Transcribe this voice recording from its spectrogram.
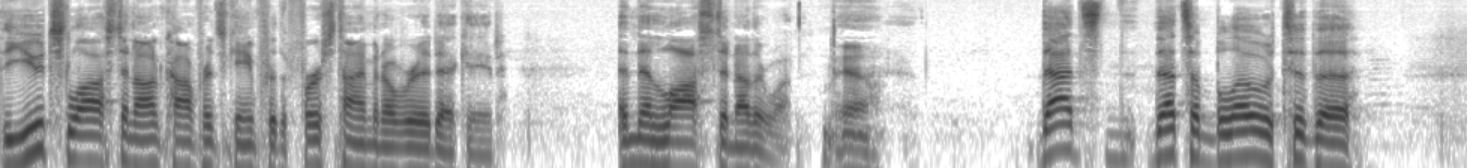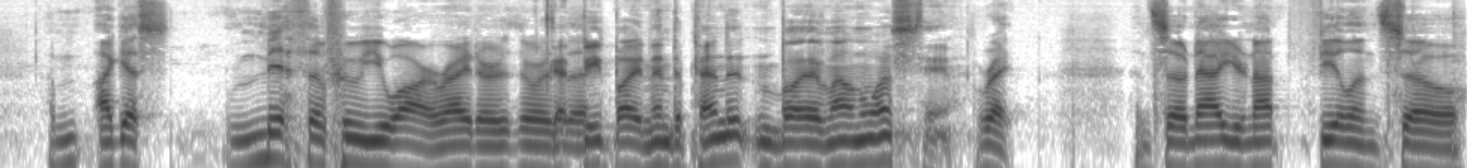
the Utes lost an on-conference game for the first time in over a decade, and then lost another one. Yeah. That's that's a blow to the, um, I guess, myth of who you are, right? Or or Got the, beat by an independent and by a Mountain West team. Right. And so now you're not feeling so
